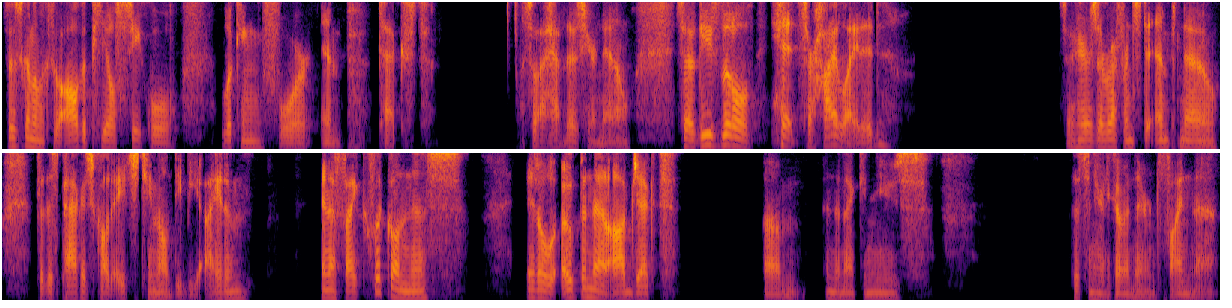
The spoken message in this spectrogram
So this is going to look through all the PL SQL looking for EMP text. So I have those here now. So these little hits are highlighted so here's a reference to empno for this package called HTML item. And if I click on this, it'll open that object um, and then I can use this in here to go in there and find that.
